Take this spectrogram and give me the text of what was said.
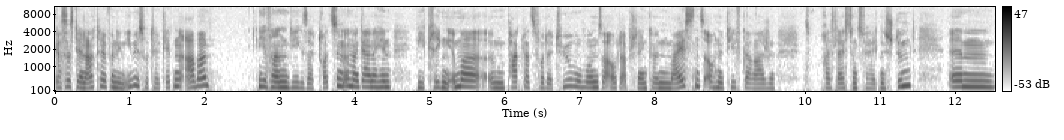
das ist der Nachteil von den Ibis-Hotelketten, aber wir fahren, wie gesagt, trotzdem immer gerne hin. Wir kriegen immer einen Parkplatz vor der Tür, wo wir unser Auto abstellen können. Meistens auch eine Tiefgarage. Preis-Leistungs-Verhältnis stimmt. Ähm,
